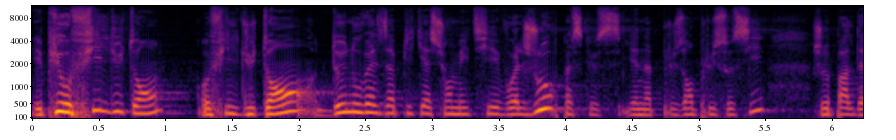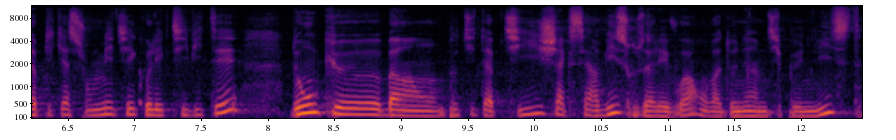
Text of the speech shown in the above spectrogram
Et puis au fil du temps, au fil du temps, de nouvelles applications métiers voient le jour, parce qu'il y en a de plus en plus aussi. Je parle d'applications métiers collectivité. Donc, euh, ben, petit à petit, chaque service, vous allez voir, on va donner un petit peu une liste,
